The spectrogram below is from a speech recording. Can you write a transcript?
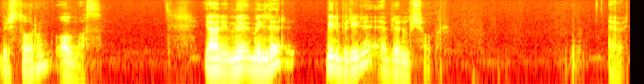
bir sorun olmaz. Yani müminler birbiriyle evlenmiş olur. Evet.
